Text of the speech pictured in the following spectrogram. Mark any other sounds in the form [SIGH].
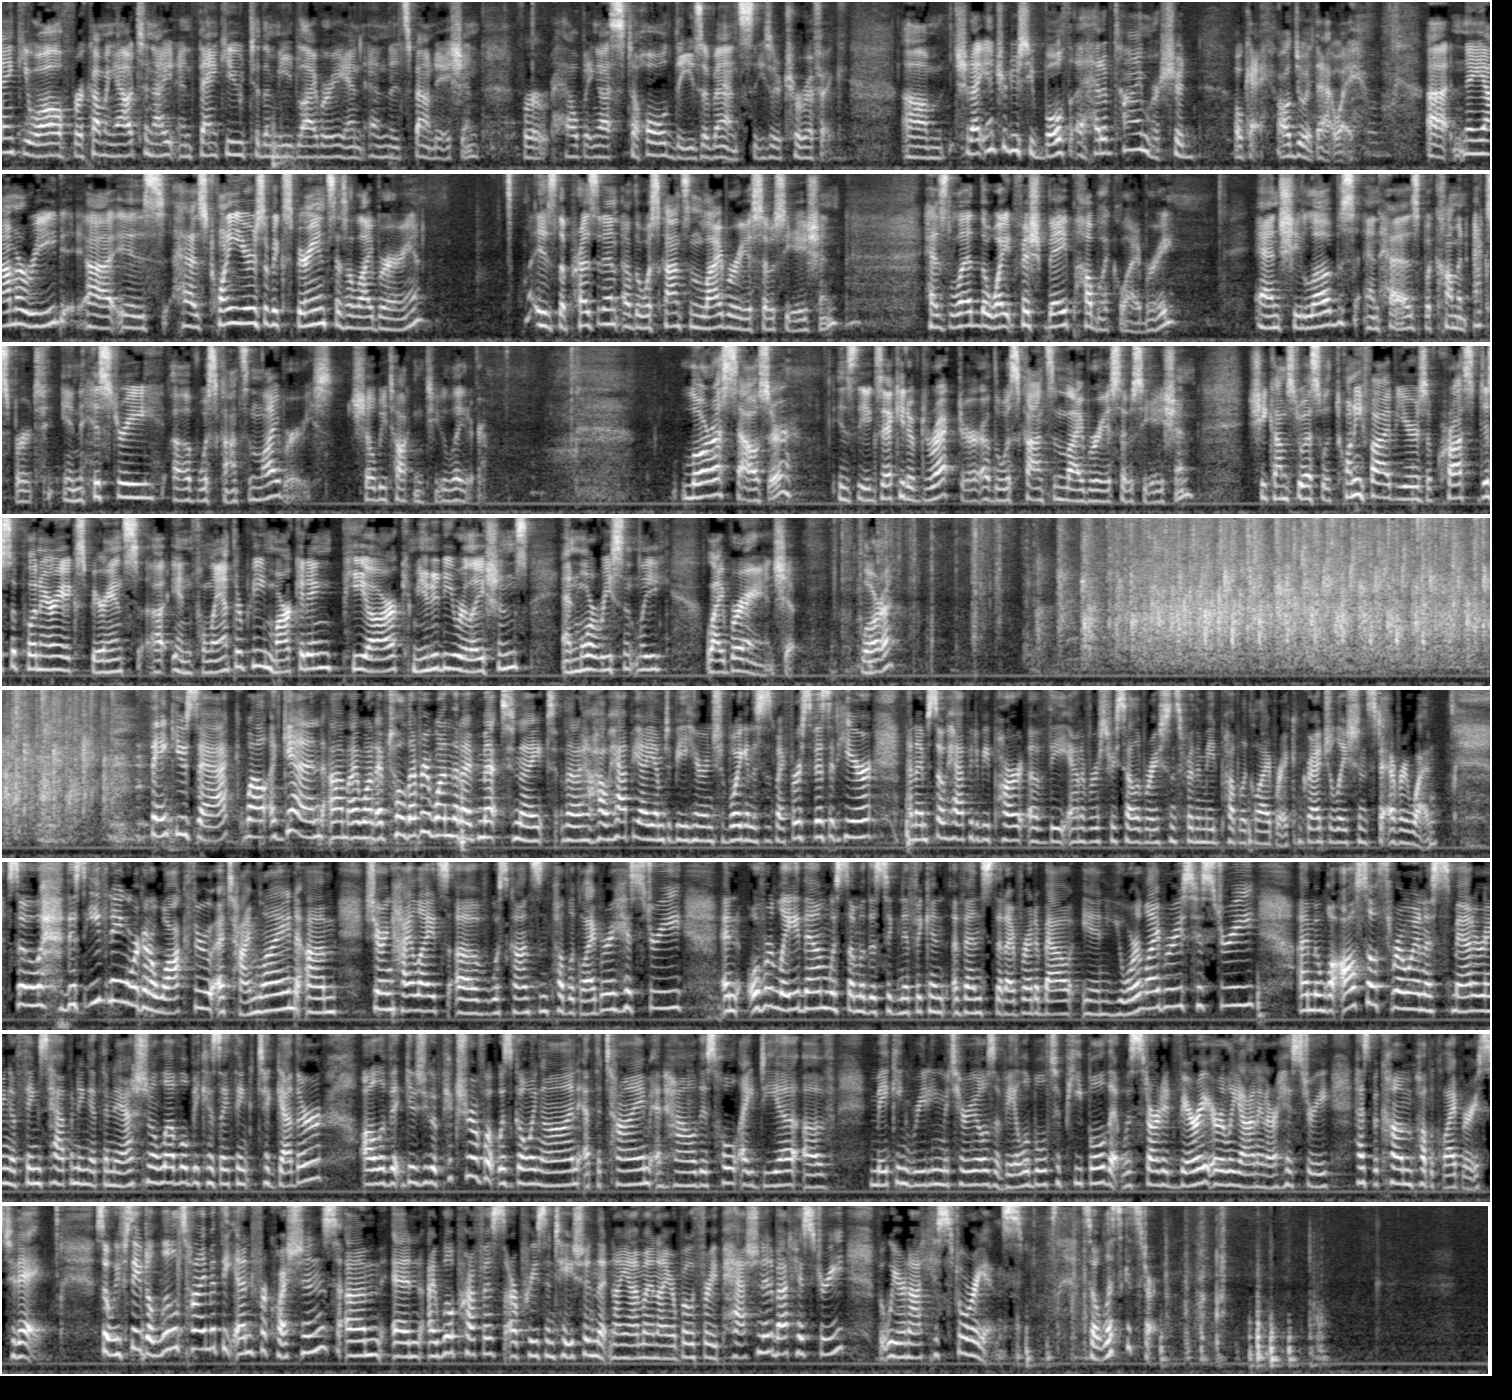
thank you all for coming out tonight, and thank you to the Mead Library and, and its foundation for helping us to hold these events. These are terrific. Um, should I introduce you both ahead of time, or should? Okay, I'll do it that way. Uh, Nyama Reed uh, is has 20 years of experience as a librarian. Is the president of the Wisconsin Library Association. Has led the Whitefish Bay Public Library and she loves and has become an expert in history of Wisconsin libraries. She'll be talking to you later. Laura Sauser is the executive director of the Wisconsin Library Association. She comes to us with 25 years of cross disciplinary experience uh, in philanthropy, marketing, PR, community relations, and more recently, librarianship. Laura? Thank you, Zach. Well, again, um, I want, I've told everyone that I've met tonight that how happy I am to be here in Sheboygan. This is my first visit here, and I'm so happy to be part of the anniversary celebrations for the Mead Public Library. Congratulations to everyone. So, this evening, we're going to walk through a timeline, um, sharing highlights of Wisconsin Public Library history, and overlay them with some of the significant events that I've read about in your library's history. Um, and we'll also throw in a smattering of things happening at the national level because I think together all of it gives you a picture of what was going on at the time and how this whole idea of making reading materials available to people that was started very early on in our history has become public libraries today. So we've saved a little time at the end for questions, um, and I will preface our presentation that Nyama and I are both very passionate about history, but we are not historians. So let's get started.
